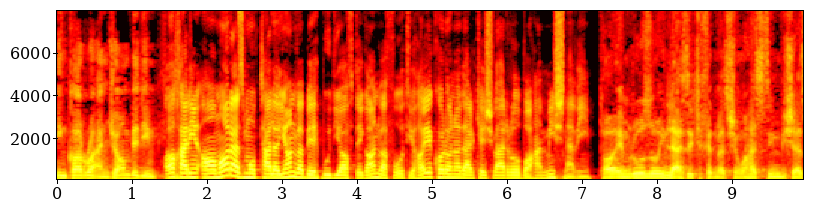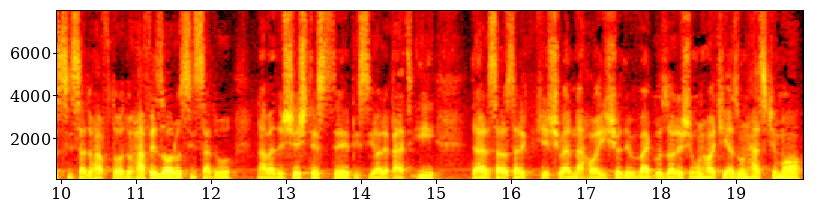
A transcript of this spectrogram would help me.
این کار رو انجام بدیم. آخرین آمار از مبتلایان و بهبود یافتگان و فوتی های کرونا در کشور رو با هم میشنویم. تا امروز و این لحظه که خدمت شما هستیم بیش از 377396 تست پی سی قطعی در سراسر کشور نهایی شده و گزارش اون حاکی از اون هست که ما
